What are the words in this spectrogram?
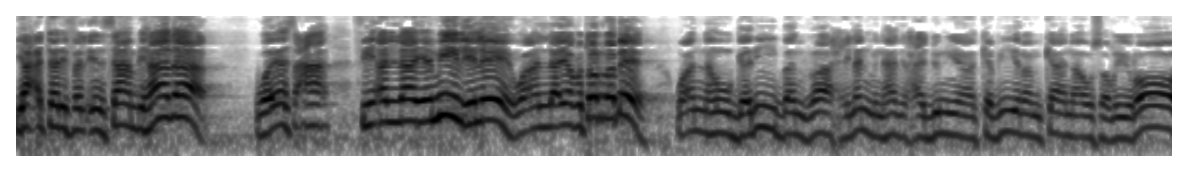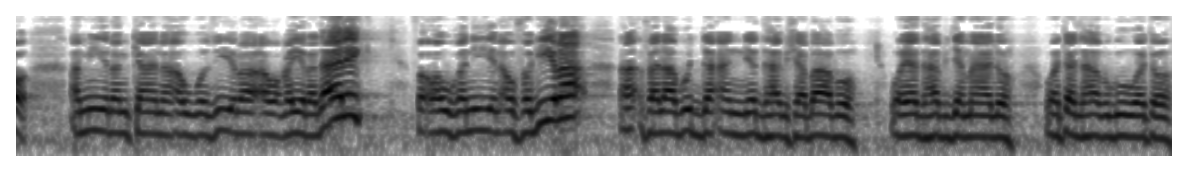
يعترف الإنسان بهذا ويسعى في أن لا يميل إليه وأن لا يغتر به وأنه قريبا راحلا من هذه الحياة الدنيا كبيرا كان أو صغيرا أميرا كان أو وزيرا أو غير ذلك أو غنيا أو فقيرا فلا بد أن يذهب شبابه ويذهب جماله وتذهب قوته.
